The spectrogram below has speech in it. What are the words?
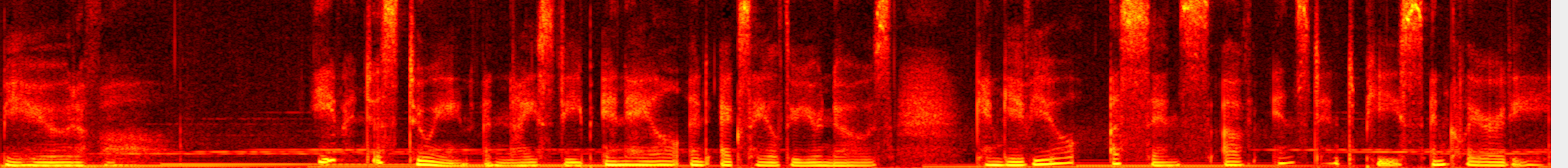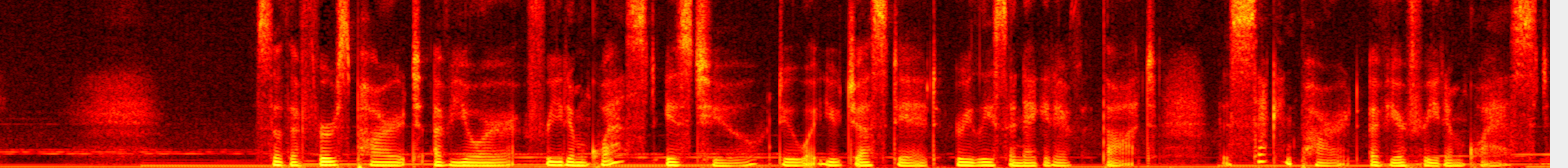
Beautiful. Even just doing a nice deep inhale and exhale through your nose can give you a sense of instant peace and clarity. So, the first part of your freedom quest is to do what you just did release a negative thought. The second part of your freedom quest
